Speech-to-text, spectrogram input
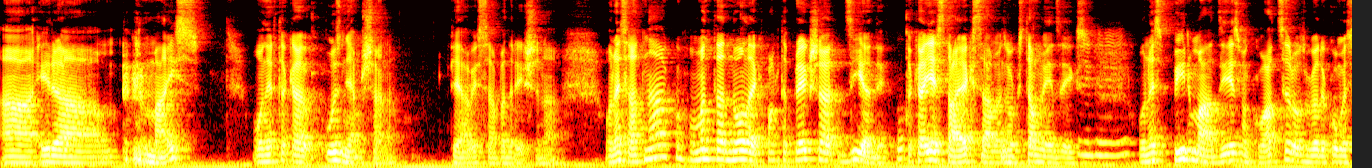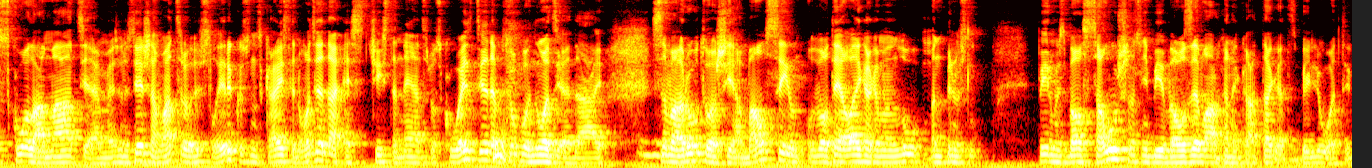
Uh, ir uh, mais un ir tā kā uzņemšana tajā visā padarīšanā. Un es atnāku, un man tāda noliek pakta priekšā dziedi. Tā kā iestāja eksāmenis, kaut kas tam līdzīgs. Mm -hmm. Un es pirmā dziesma, ko atceros, gada, ko mēs skolā mācījāmies, un es tiešām atceros visus lirikus un skaisti nodziedāju. Es čista neatceros, ko es dziedāju, bet kaut ko nodziedāju savā rūtošajā balsī. Un, un vēl tajā laikā, kad man, lū, man pirms, pirms balss salūšanas viņa bija vēl zemāka nekā tagad. Tas bija ļoti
